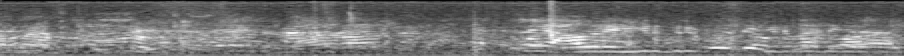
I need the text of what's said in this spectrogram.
உட்காரு அவரை இங்கிட்டு திருப்பி இங்கிட்டு மாட்டேங்கிறாரு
